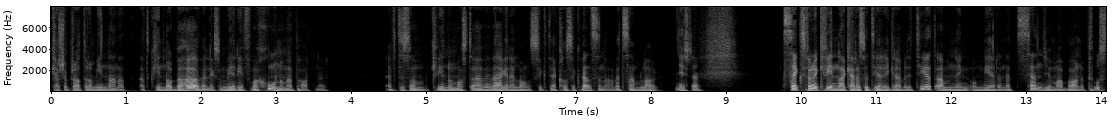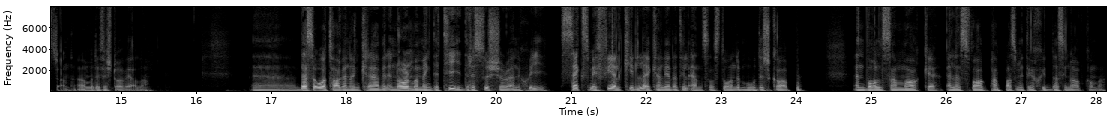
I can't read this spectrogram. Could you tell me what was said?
kanske pratade om innan, att, att kvinnor behöver liksom mer information om en partner. Eftersom kvinnor måste överväga de långsiktiga konsekvenserna av ett samlag. Just det. Sex för en kvinna kan resultera i graviditet, amning och mer än ett decennium av barnuppfostran. Ja, men det förstår vi alla. Eh, dessa åtaganden kräver enorma mängder tid, resurser och energi. Sex med fel kille kan leda till ensamstående moderskap, en våldsam make eller en svag pappa som inte kan skydda sin avkomma.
